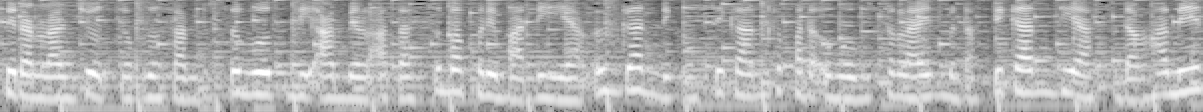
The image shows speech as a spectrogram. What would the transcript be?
tindak lanjut keputusan tersebut diambil atas sebab pribadi yang enggan dikongsikan kepada umum selain menafikan dia sedang hamil.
